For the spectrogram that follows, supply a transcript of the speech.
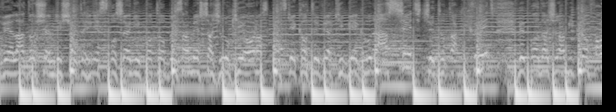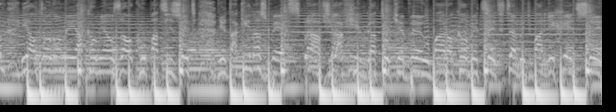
Bohaterowie lat 80. nie stworzeni po to, by zamieszczać luki oraz polskie koty Wielki biegu na szczyt, czy to taki chwyt? By podać na mikrofon i autonomię jaką miał za okupacji żyć Nie taki nasz byt, sprawdź jakim gatukiem był Barokowy cyt, chce być bardziej chytrzy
